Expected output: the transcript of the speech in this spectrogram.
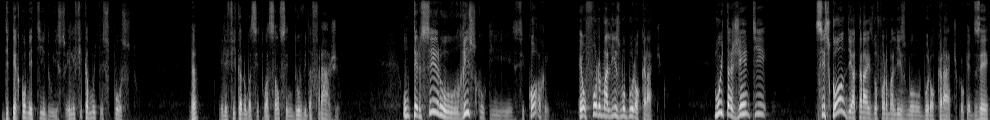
de ter cometido isso. Ele fica muito exposto. Né? Ele fica numa situação, sem dúvida, frágil. Um terceiro risco que se corre é o formalismo burocrático. Muita gente se esconde atrás do formalismo burocrático, quer dizer,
